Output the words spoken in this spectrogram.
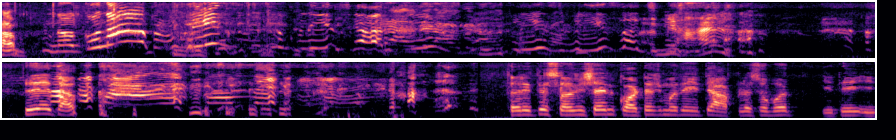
थांब. नको ना प्लीज प्लीज यार प्लीज प्लीज मी आहे ना. थांब. तर इथे सनशाईन कॉटेजमध्ये इथे आपल्यासोबत इथे इ-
